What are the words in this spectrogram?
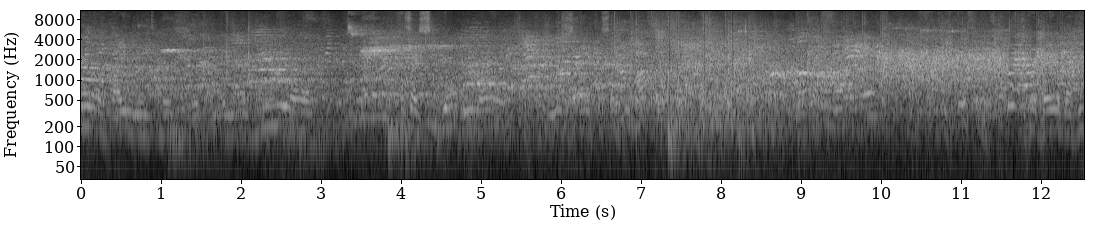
You are biting into this, and you are, as I see your email, you're saying to something. Verbatim, what he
